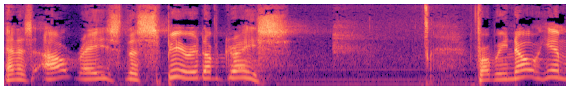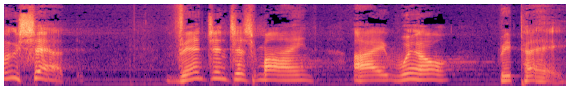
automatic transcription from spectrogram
and has outraged the Spirit of grace? For we know him who said, Vengeance is mine, I will repay.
